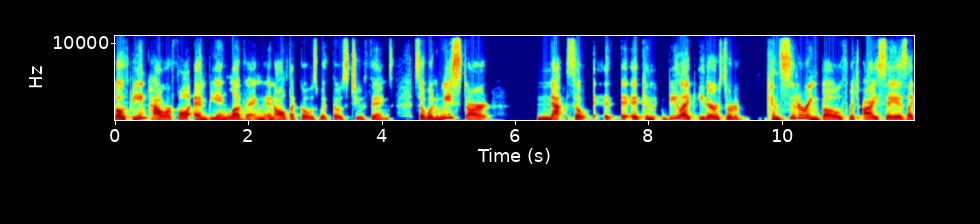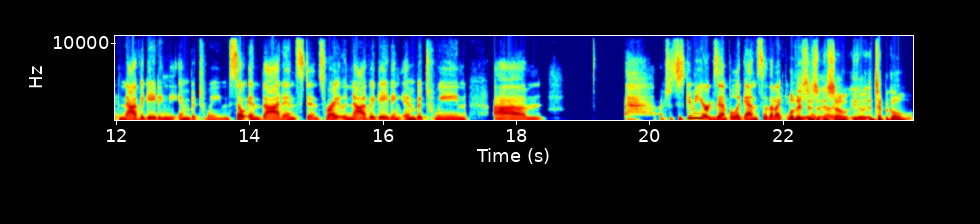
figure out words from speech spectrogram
both being powerful and being loving and all that goes with those two things. So when we start not so it, it, can be like either sort of considering both which i say is like navigating the in between so in that instance right navigating in between um just just give me your example again so that I can. Well, this is so typical.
